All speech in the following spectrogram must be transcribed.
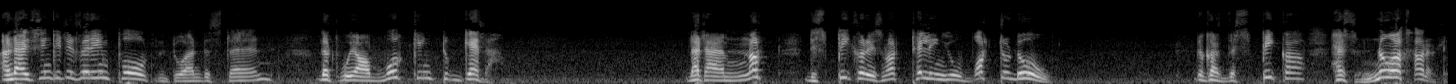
And I think it is very important to understand that we are working together. That I am not, the speaker is not telling you what to do, because the speaker has no authority.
